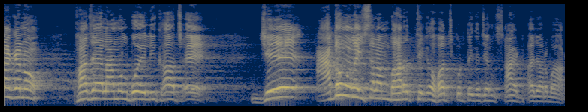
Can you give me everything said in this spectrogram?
না কেন, ফাজাইল আমল বইয়ে লেখা আছে, যে আদম আলাইসালাম ভারত থেকে হজ করতে গেছেন ষাট হাজার বার।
